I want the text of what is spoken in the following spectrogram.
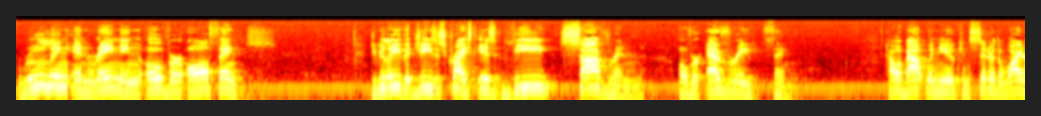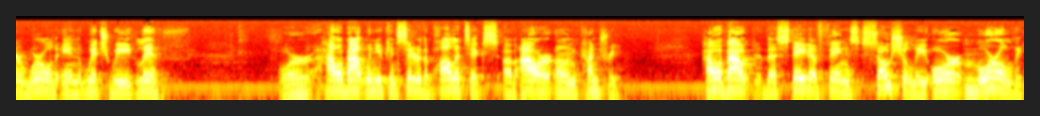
ruling and reigning over all things? Do you believe that Jesus Christ is the sovereign over everything? How about when you consider the wider world in which we live? Or how about when you consider the politics of our own country? How about the state of things socially or morally?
